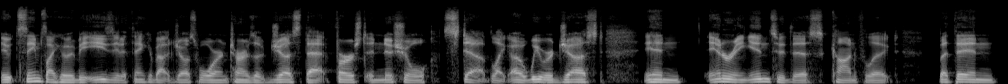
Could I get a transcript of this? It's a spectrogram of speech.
it seems like it would be easy to think about just war in terms of just that first initial step, like oh, we were just in entering into this conflict, but then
